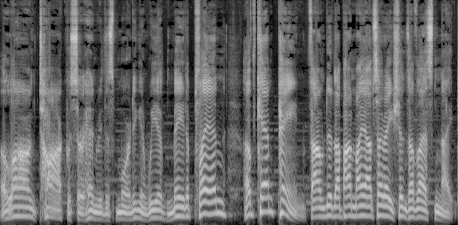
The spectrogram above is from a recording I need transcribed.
a long talk with Sir Henry this morning, and we have made a plan of campaign founded upon my observations of last night.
